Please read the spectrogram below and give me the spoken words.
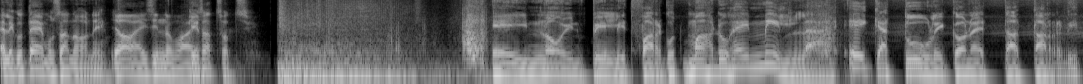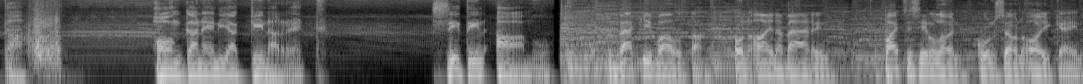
Eli kun Teemu sanoo, niin Joo, ei sinne vaan. kisat Sotsi. Ei noin pillit farkut mahdu hei millään, eikä tuulikonetta tarvita. Honkanen ja Kinaret. Sitin aamu. Väkivalta on aina väärin, paitsi silloin, kun se on oikein.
